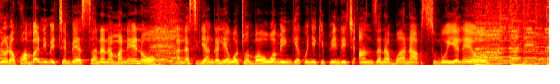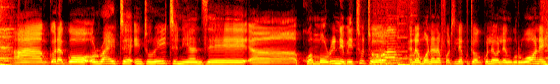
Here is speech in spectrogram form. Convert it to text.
anaona kwamba nimetembea sana na maneno na sijaangalia watu ambao wameingia kwenye kipindi cha anza na bwana asubuhi ya leo I'm gonna go right into it. Nianze uh, kwa Morini Bituto namwona anafuatilia kutoka kule Olenguruone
